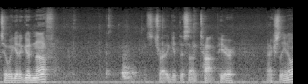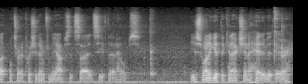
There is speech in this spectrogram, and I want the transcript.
until we get it good enough. Let's try to get this on top here. Actually, you know what? We'll try to push it in from the opposite side, see if that helps. You just want to get the connection ahead of it there.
